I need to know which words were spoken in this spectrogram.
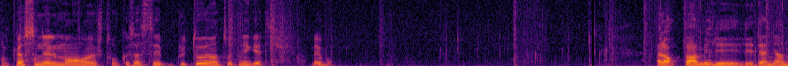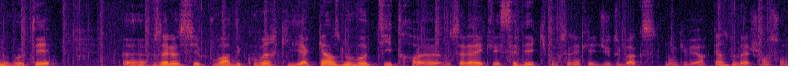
Donc personnellement, euh, je trouve que ça c'est plutôt un truc négatif. Mais bon. Alors parmi les, dernières nouveautés, euh, vous allez aussi pouvoir découvrir qu'il y a 15 nouveaux titres, euh, vous savez avec les CD qui fonctionnent avec les Jukebox. Donc il va y avoir 15 nouvelles chansons.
